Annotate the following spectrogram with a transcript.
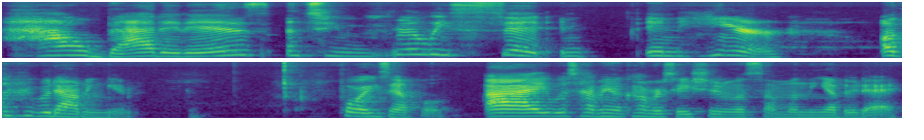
how bad it is until you really sit and, and hear other people doubting you. For example, I was having a conversation with someone the other day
